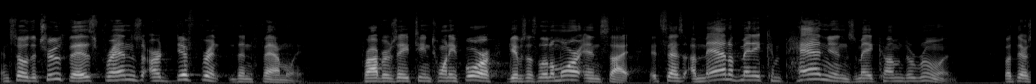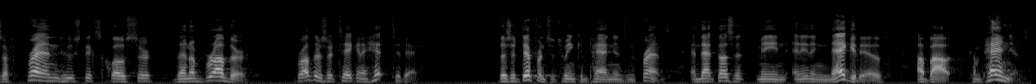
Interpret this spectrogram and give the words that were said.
And so the truth is, friends are different than family. Proverbs 18:24 gives us a little more insight. It says, "A man of many companions may come to ruin, but there's a friend who sticks closer than a brother." Brothers are taking a hit today. There's a difference between companions and friends, and that doesn't mean anything negative about companions.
